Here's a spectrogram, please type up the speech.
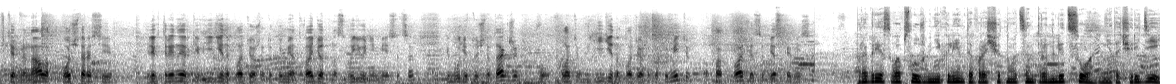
в терминалах Почта России электроэнергия в единый платежный документ войдет у нас в июне месяце и будет точно так же в, в едином платежном документе оплачиваться без комиссии. Прогресс в обслуживании клиентов расчетного центра налицо, нет очередей,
